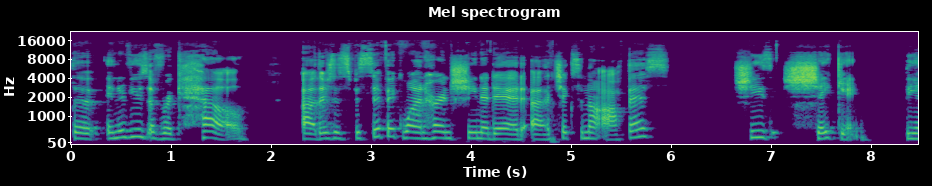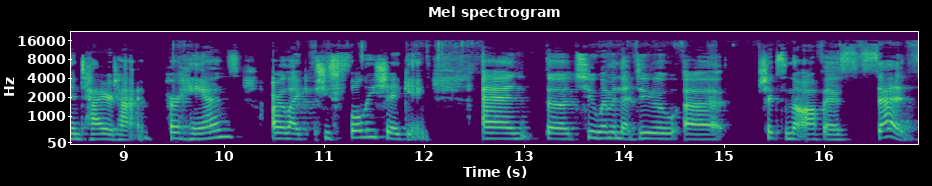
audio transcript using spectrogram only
the interviews of Raquel, uh, there's a specific one her and Scheana did, uh, Chicks in the Office. She's shaking the entire time. Her hands are like, she's fully shaking. And the two women that do, uh, Chicks in the Office said,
